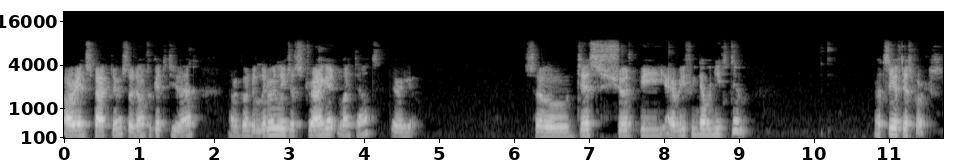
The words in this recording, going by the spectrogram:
our inspector, so don't forget to do that. I'm going to literally just drag it like that. There we go. So this should be everything that we need to do. Let's see if this works.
